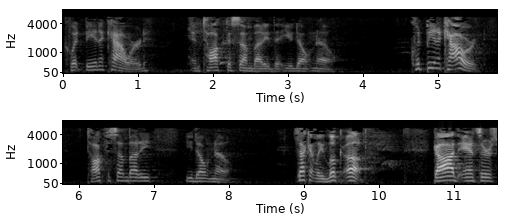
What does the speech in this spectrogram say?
quit being a coward and talk to somebody that you don't know. Quit being a coward. Talk to somebody you don't know. Secondly, look up. God answers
